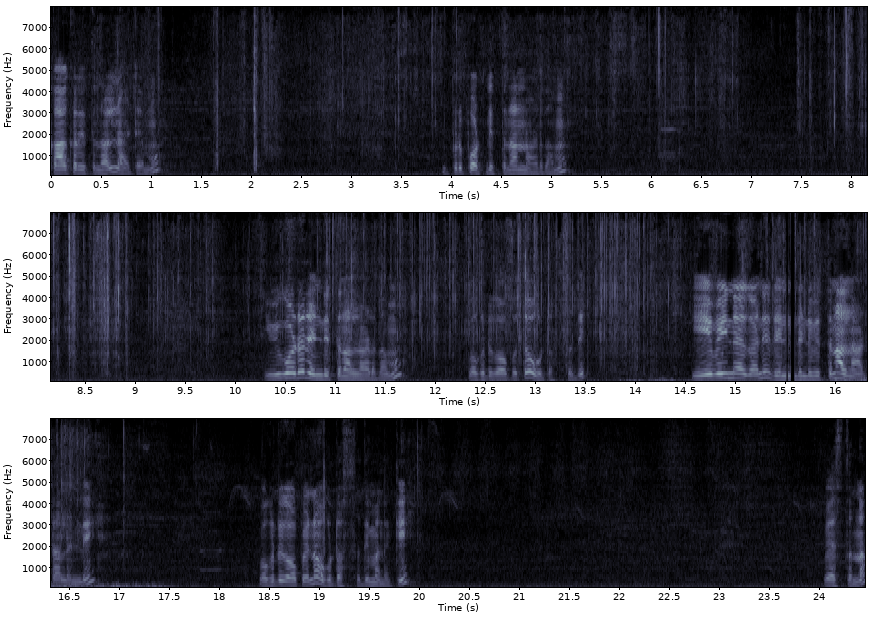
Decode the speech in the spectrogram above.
కాకర విత్తనాలు నాటాము. ఇప్పుడు పొట్ల విత్తనాలు నాటుదాము. ఇవి కూడా రెండు విత్తనాలు నాటుదాము. ఒకటి కాకపోతే ఒకటి వస్తుంది. ఏవైనా కానీ రెండు రెండు విత్తనాలు నాటాలండి. ఒకటి కాకపోయినా ఒకటి వస్తుంది మనకి. వేస్తున్నా.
